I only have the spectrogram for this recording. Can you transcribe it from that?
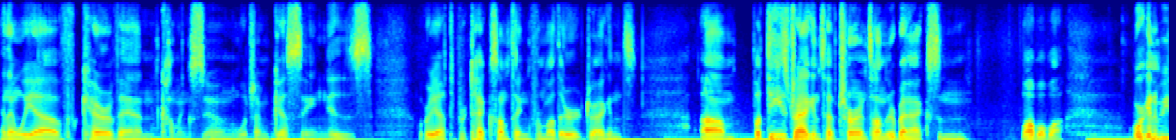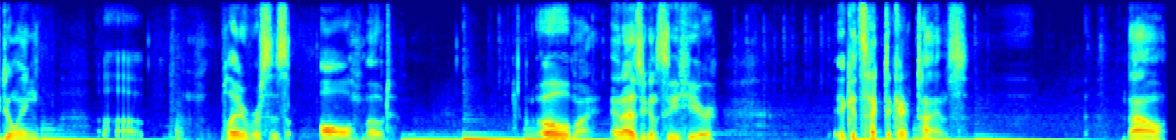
And then we have Caravan coming soon, which I'm guessing is where you have to protect something from other dragons. Um, but these dragons have turrets on their backs and blah blah blah. We're going to be doing uh, player versus all mode. Oh my. And as you can see here, it gets hectic at times. Now,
